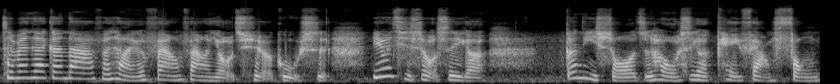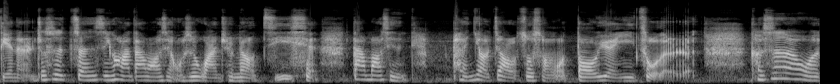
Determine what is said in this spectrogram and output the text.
这边再跟大家分享一个非常非常有趣的故事，因为其实我是一个。跟你熟了之后，我是一个可以非常疯癫的人，就是真心话大冒险，我是完全没有极限。大冒险，朋友叫我做什么，我都愿意做的人。可是呢，我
